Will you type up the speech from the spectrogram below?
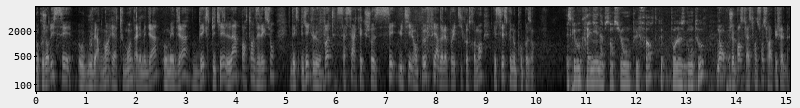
Donc aujourd'hui, c'est au gouvernement et à tout le monde, à les médias, aux médias, d'expliquer l'importance des élections, d'expliquer que le vote, ça sert à quelque chose, c'est utile, on peut faire de la politique autrement, et c'est ce que nous proposons. Est-ce que vous craignez une abstention plus forte que pour le second tour? Non, je pense que l'abstention sera plus faible.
